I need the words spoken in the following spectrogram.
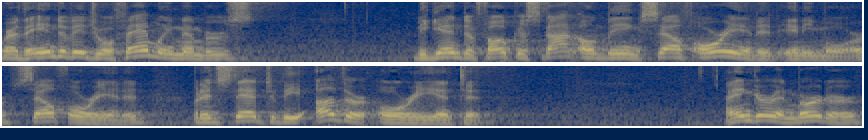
where the individual family members begin to focus not on being self oriented anymore, self oriented, but instead to be other oriented. Anger and murder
